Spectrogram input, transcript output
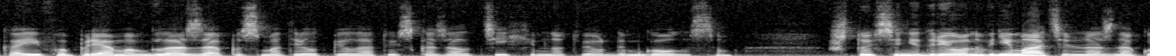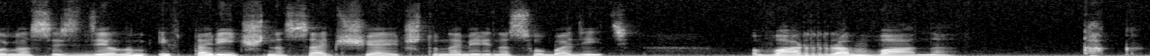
Каифа прямо в глаза посмотрел Пилату и сказал тихим, но твердым голосом, что Синедрион внимательно ознакомился с делом и вторично сообщает, что намерен освободить Варравана. Как?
